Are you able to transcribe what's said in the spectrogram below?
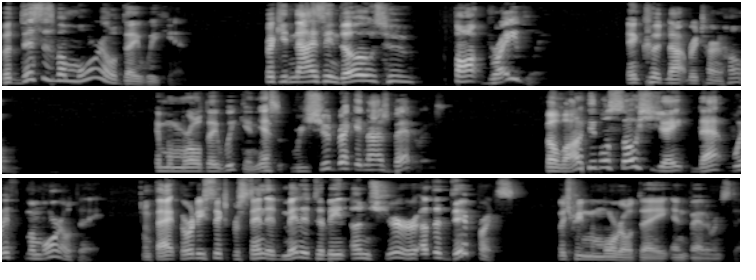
but this is Memorial Day weekend, recognizing those who fought bravely and could not return home in Memorial Day weekend. Yes, we should recognize veterans, but a lot of people associate that with Memorial Day. In fact, 36% admitted to being unsure of the difference between Memorial Day and Veterans Day.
